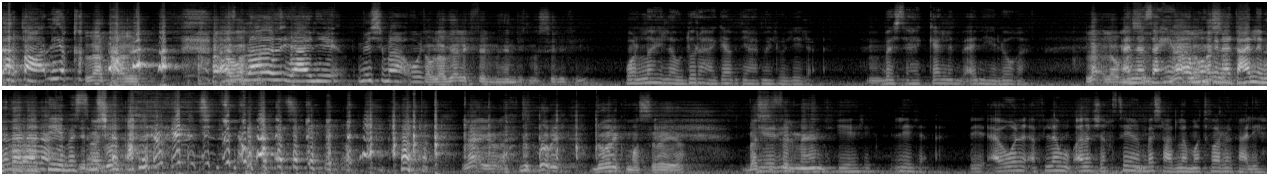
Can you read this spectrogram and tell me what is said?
لا تعليق. لا تعليق. أصلا يعني مش معقول. طب لو جالك فيلم هندي تمثلي فيه؟ والله لو دور عجبني أعمله ليه لأ. بس هتكلم بأنهي لغة؟ لا لو أنا مثلا صحيح لا آه لو ممكن مثلا- أتعلم. كاراتيه بس مش هتعلم لا يبقى دورك دورك مصرية بس فيلم هندي. يا ريت. ليه لأ؟ اولا افلامهم أنا شخصيا بسعد لما أتفرج عليها.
